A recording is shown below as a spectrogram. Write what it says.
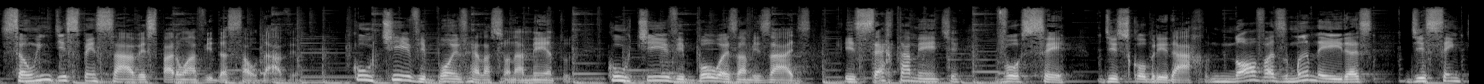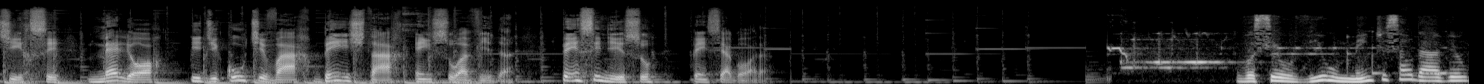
são indispensáveis para uma vida saudável. Cultive bons relacionamentos, cultive boas amizades e certamente você descobrirá novas maneiras de sentir-se melhor e de cultivar bem-estar em sua vida. Pense nisso, pense agora. Você ouviu Mente Saudável,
